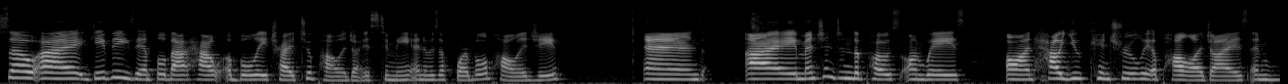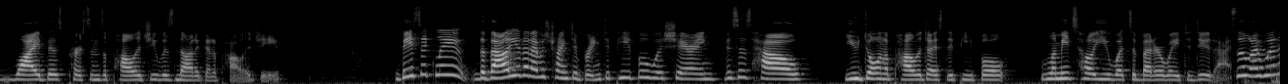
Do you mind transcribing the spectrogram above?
So I gave the example about how a bully tried to apologize to me, and it was a horrible apology. And I mentioned in the post on ways on how you can truly apologize and why this person's apology was not a good apology. Basically, the value that I was trying to bring to people was sharing this is how you don't apologize to people let me tell you what's a better way to do that. So, I want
